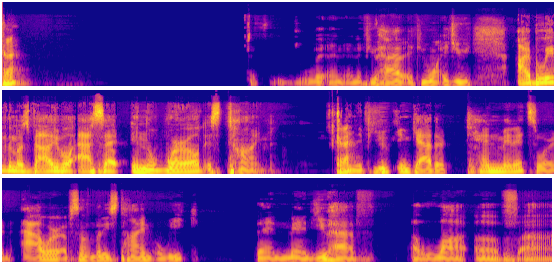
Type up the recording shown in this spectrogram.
Okay. And, and if you have if you want if you, I believe the most valuable asset in the world is time. Okay. And if you can gather 10 minutes or an hour of somebody's time a week, then man, you have a lot of uh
